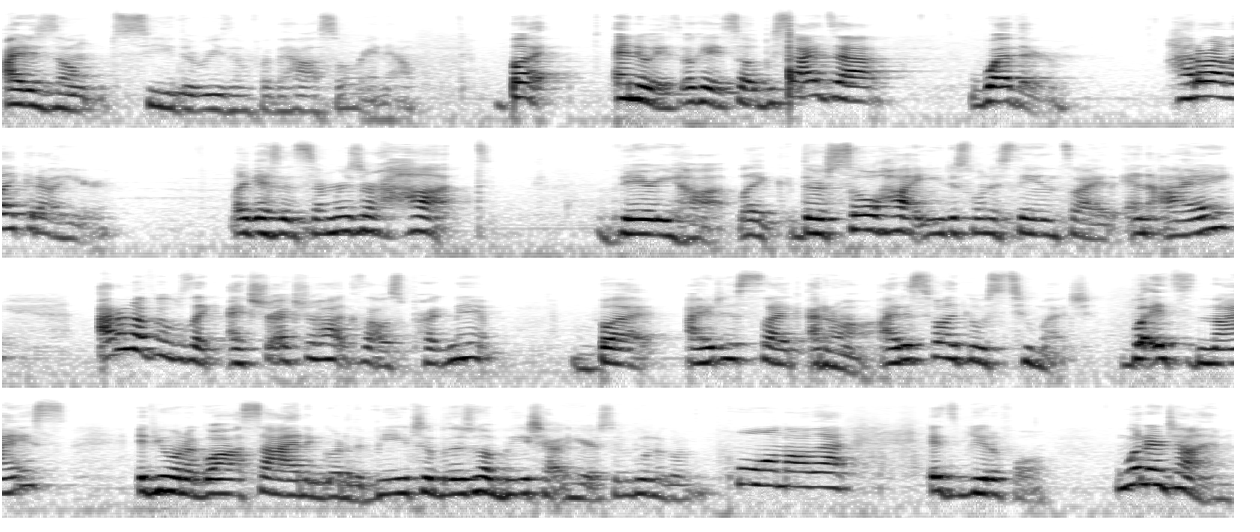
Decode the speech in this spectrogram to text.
i just don't see the reason for the hassle right now. But anyways okay so besides that weather. How do i like it out here? Like i said summers are hot very hot. Like they're so hot you just want to stay inside. And i i don't know if it was like extra extra hot because i was pregnant but i just like i don't know. I just felt like it was too much. But it's nice if you want to go outside and go to the beach, but there's no beach out here. So if you want to go to the pool and all that, it's beautiful. Wintertime,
